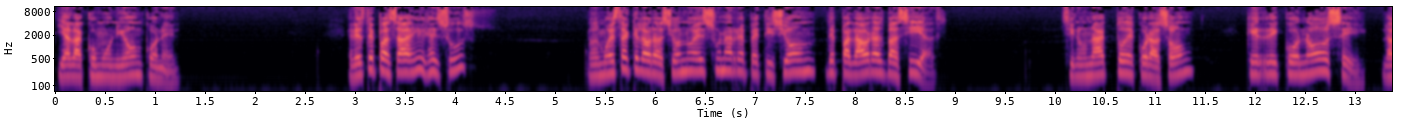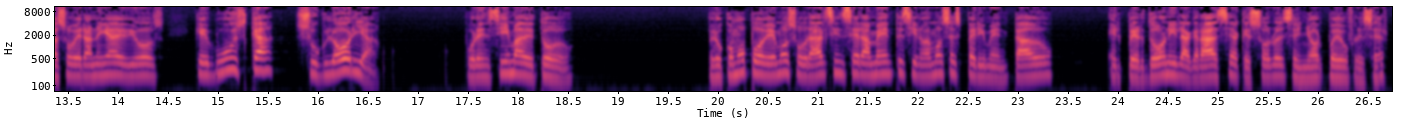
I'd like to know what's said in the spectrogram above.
y a la comunión con Él. En este pasaje Jesús nos muestra que la oración no es una repetición de palabras vacías, sino un acto de corazón que reconoce la soberanía de Dios, que busca su gloria por encima de todo. Pero ¿cómo podemos orar sinceramente si no hemos experimentado el perdón y la gracia que solo el Señor puede ofrecer?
